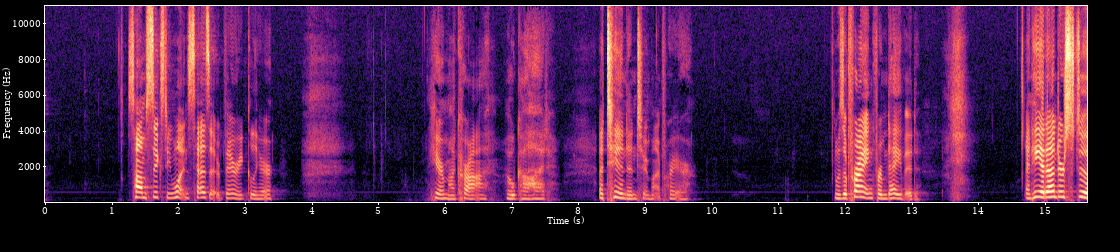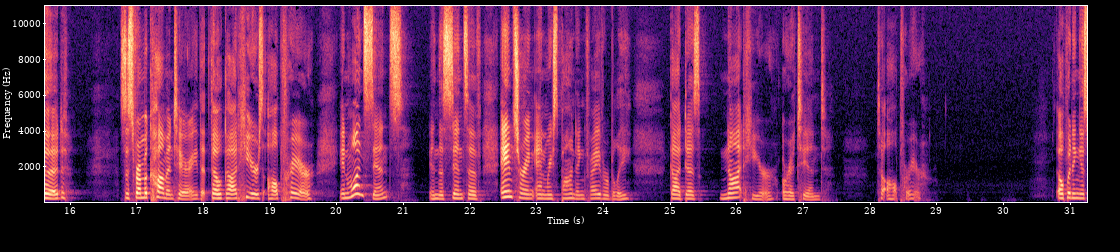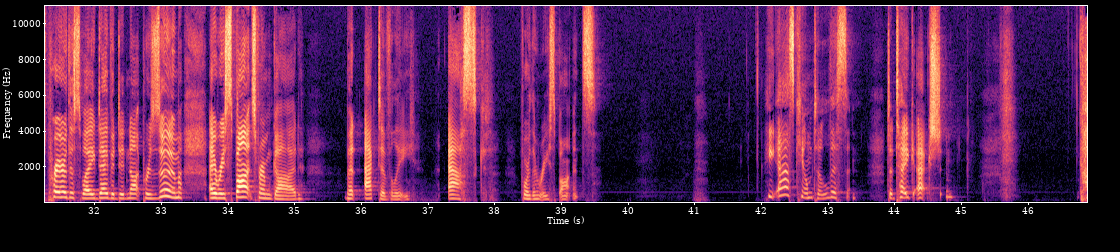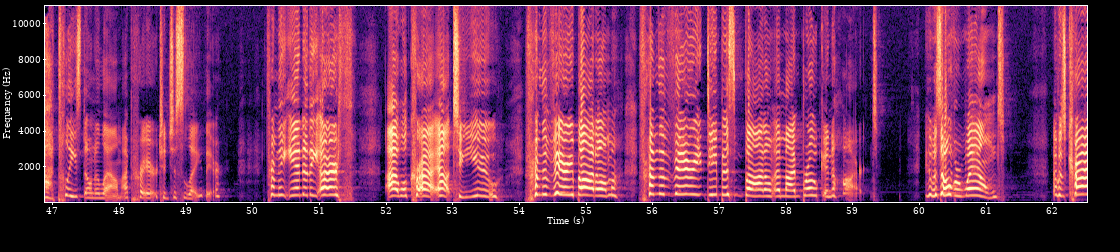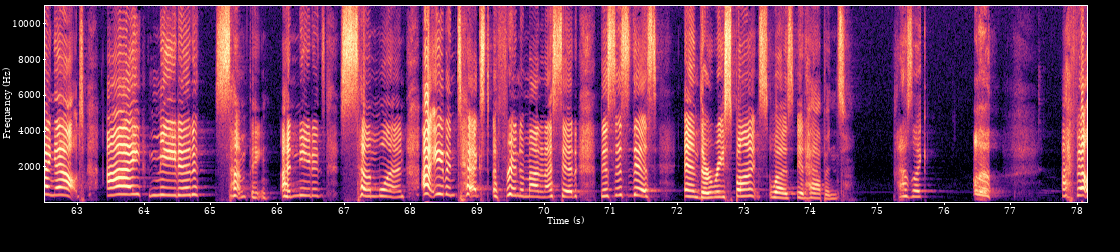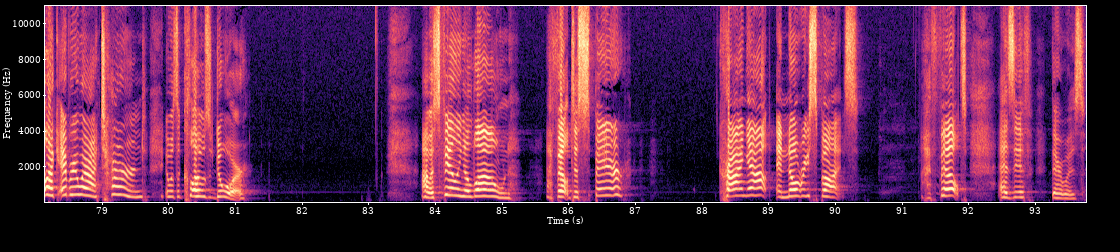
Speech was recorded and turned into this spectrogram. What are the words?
Psalm 61 says it very clear. Hear my cry, O God. Attend unto my prayer. It was a praying from David. And he had understood, this is from a commentary, that though God hears all prayer, in one sense, in the sense of answering and responding favorably, God does not hear or attend to all prayer. Opening his prayer this way, David did not presume a response from God, but actively asked for the response. He asked him to listen, to take action. God, please don't allow my prayer to just lay there. From the end of the earth, I will cry out to you from the very bottom, from the very deepest bottom of my broken heart. It was overwhelmed. I was crying out. I needed something. I needed someone. I even texted a friend of mine and I said, This is this. And their response was, It happens. I was like, Ugh. I felt like everywhere I turned, it was a closed door. I was feeling alone. I felt despair crying out and no response. I felt as if there was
